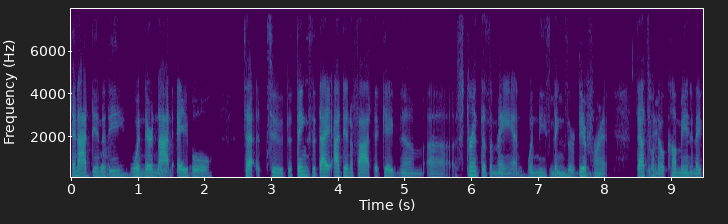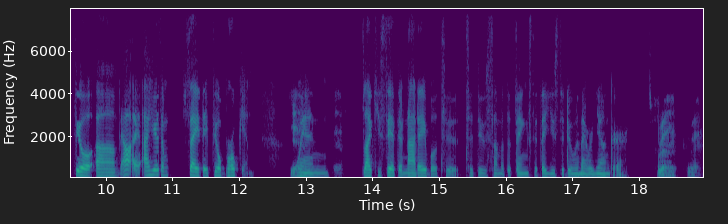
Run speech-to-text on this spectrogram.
and identity right. when they're not right. able to, to the things that they identified that gave them uh, strength as a man when these things mm-hmm. are mm-hmm. different that's when they'll come in and they feel um, I, I, hear them say they feel broken yeah. when yeah. like you said they're not able to to do some of the things that they used to do when they were younger correct correct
